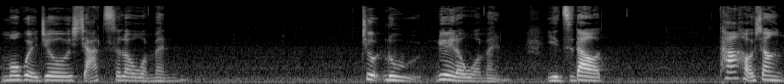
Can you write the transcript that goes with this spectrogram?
魔鬼就挟持了我们，就掳掠了我们。也知道他好像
